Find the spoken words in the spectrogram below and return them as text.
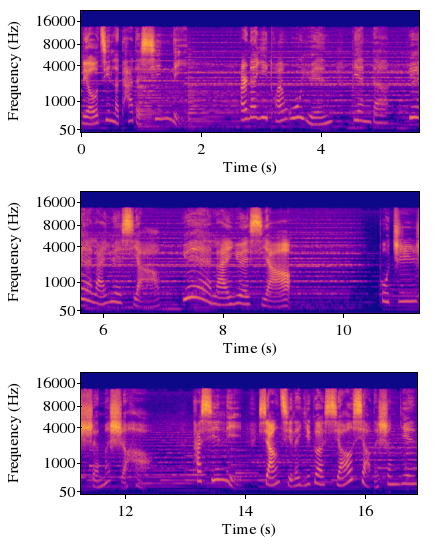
流进了他的心里。而那一团乌云变得越来越小，越来越小。不知什么时候，他心里响起了一个小小的声音：“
